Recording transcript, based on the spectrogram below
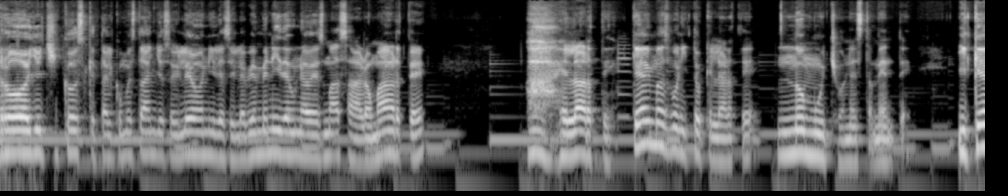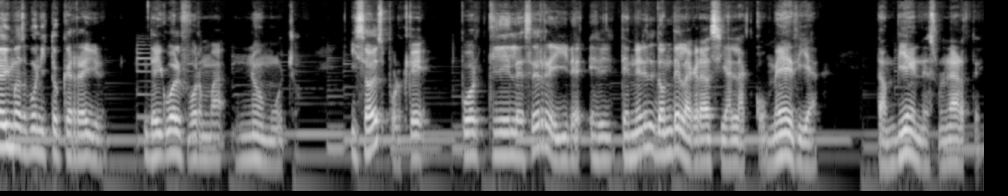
rollo chicos? ¿Qué tal? ¿Cómo están? Yo soy León y les doy la bienvenida una vez más a Aroma Arte. Ah, el arte. ¿Qué hay más bonito que el arte? No mucho, honestamente. ¿Y qué hay más bonito que reír? De igual forma, no mucho. ¿Y sabes por qué? Porque el hacer reír, el tener el don de la gracia, la comedia, también es un arte.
